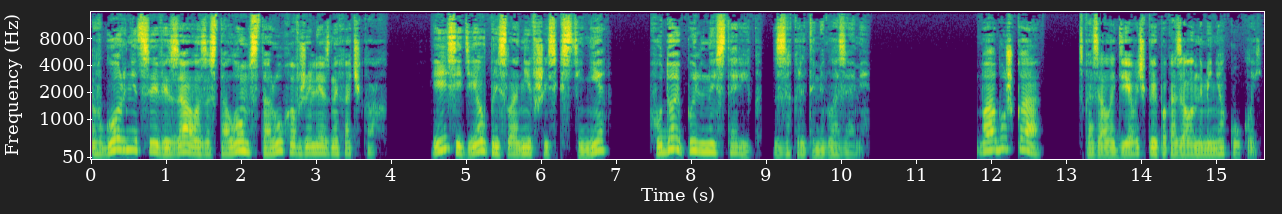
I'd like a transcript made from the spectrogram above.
В горнице вязала за столом старуха в железных очках и сидел, прислонившись к стене, худой пыльный старик с закрытыми глазами. «Бабушка», — сказала девочка и показала на меня куклой,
